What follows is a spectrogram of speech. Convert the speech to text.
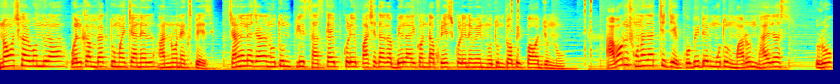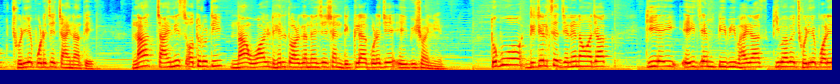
নমস্কার বন্ধুরা welcome back to my channel unknown express চ্যানেলে যারা নতুন প্লিজ সাবস্ক্রাইব করে পাশে থাকা বেল আইকনটা প্রেস করে নেবেন নতুন টপিক পাওয়ার জন্য। আবারও শোনা যাচ্ছে যে কোভিডের মতন মারণ ভাইরাস রোগ ছড়িয়ে পড়েছে চায়নাতে। না চাইনিজ অথরিটি না ওয়ার্ল্ড হেলথ অর্গানাইজেশন ডিক্লেয়ার করেছে এই বিষয় নিয়ে। তবুও ডিটেলসে জেনে নেওয়া যাক, কি এই এইচ এম পিভি ভাইরাস কীভাবে ছড়িয়ে পড়ে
